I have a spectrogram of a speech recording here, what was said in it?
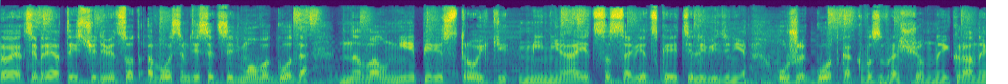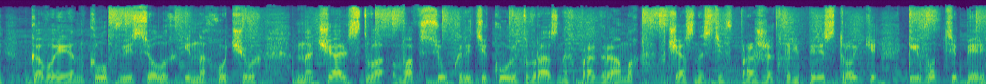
2 октября 1987 года. На волне перестройки меняется советское телевидение. Уже год как возвращен на экраны КВН, клуб веселых и находчивых. Начальство вовсю критикует в разных программах, в частности в прожекторе перестройки. И вот теперь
